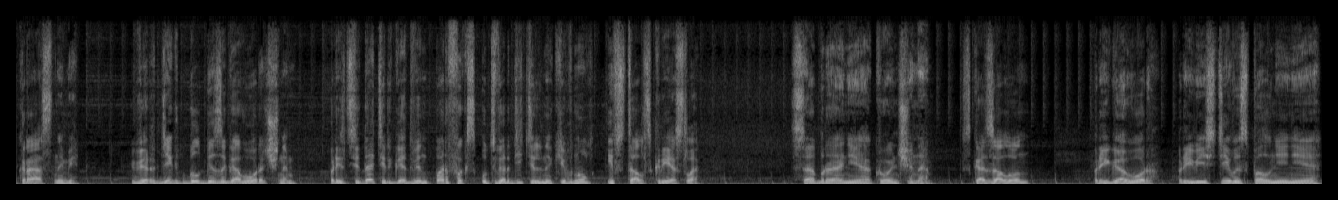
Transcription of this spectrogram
красными. Вердикт был безоговорочным. Председатель Гэдвин Парфакс утвердительно кивнул и встал с кресла. «Собрание окончено», — сказал он. «Приговор привести в исполнение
